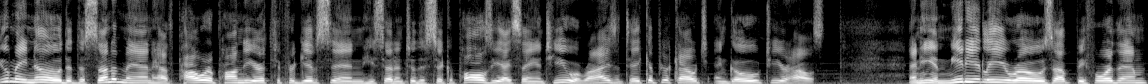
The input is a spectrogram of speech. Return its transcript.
you may know that the Son of Man hath power upon the earth to forgive sin. He said unto the sick of palsy, I say unto you, Arise and take up your couch and go to your house. And he immediately rose up before them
